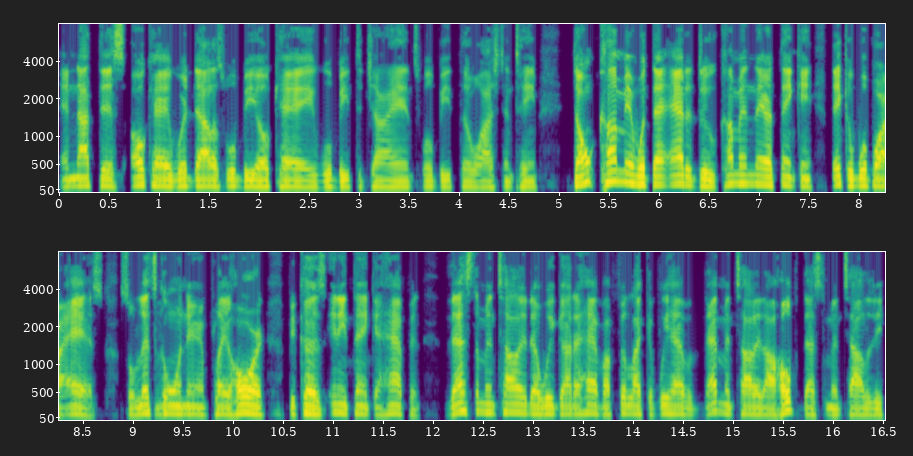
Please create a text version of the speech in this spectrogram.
and not this, okay, we're Dallas, we'll be okay. We'll beat the Giants, we'll beat the Washington team. Don't come in with that attitude. Come in there thinking they could whoop our ass. So let's mm-hmm. go in there and play hard because anything can happen. That's the mentality that we got to have. I feel like if we have that mentality, I hope that's the mentality.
